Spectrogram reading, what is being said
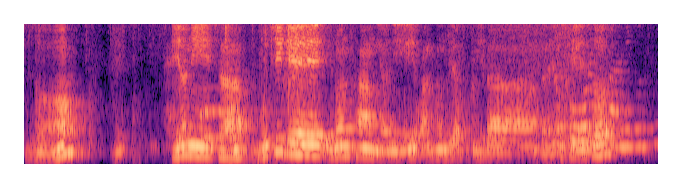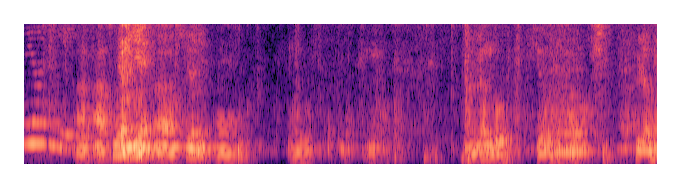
그래서 이 연이 자 무지개 이론상 연이 완성되었습니다. 자 이렇게 해서 아, 아 수연이 어 수연이 어 어이구 음. 변명도 기억을 했어 훌륭해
